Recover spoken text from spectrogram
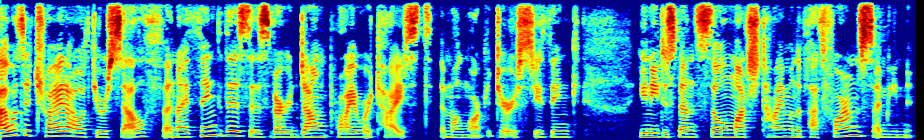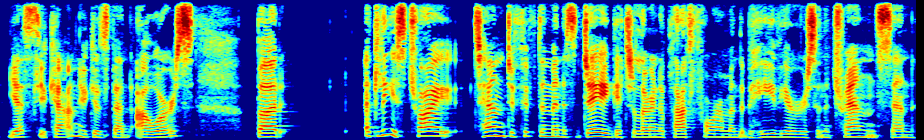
I would say try it out yourself. And I think this is very down prioritized among marketers. You think you need to spend so much time on the platforms. I mean, yes, you can, you can spend hours, but at least try 10 to 15 minutes a day, get to learn the platform and the behaviors and the trends and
